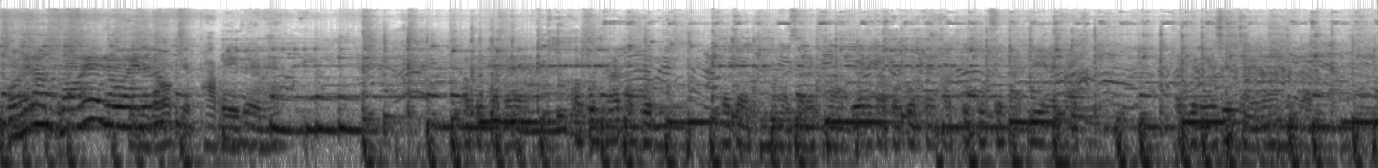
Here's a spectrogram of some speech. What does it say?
ขอให้ร่ำขอให้รวยนะคแล้รัวบก็เก็บภาพไปเรื่อยๆนะข อบคุณครับแม่ขอบคุณครับขอบคุณมาจะมหาสารคามด้วยนะครับขอบคุณแฟนคลับทุกๆสถานที่นะครับเป็นวันนี้ชื่นใจมากนะครับ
